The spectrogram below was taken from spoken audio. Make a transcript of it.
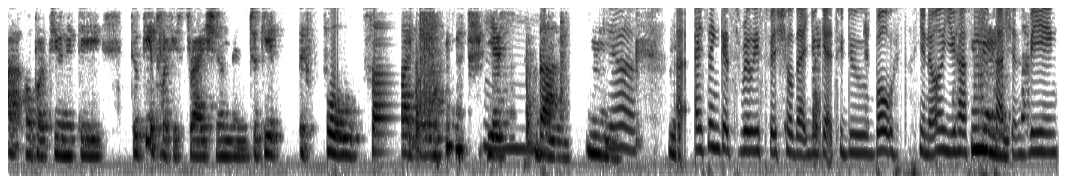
uh, opportunity to get registration and to get the full cycle, yes, mm. done. Mm. Yeah. yeah. I think it's really special that you get to do both. You know, you have two mm. passions being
